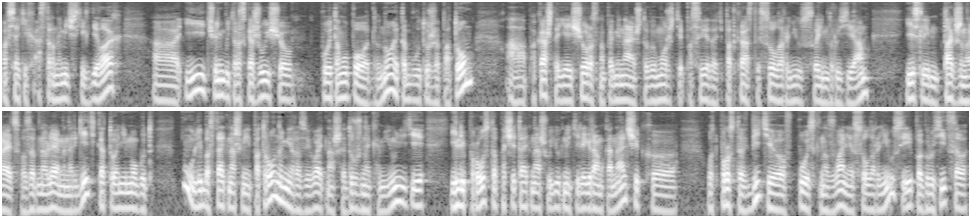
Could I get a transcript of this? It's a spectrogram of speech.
во всяких астрономических делах, а, и что-нибудь расскажу еще по этому поводу. Но это будет уже потом. А пока что я еще раз напоминаю, что вы можете посоветовать подкасты Solar News своим друзьям. Если им также нравится возобновляемая энергетика, то они могут ну, либо стать нашими патронами, развивать наше дружное комьюнити, или просто почитать наш уютный телеграм-канальчик, э, вот просто вбить в поиск название Solar News и погрузиться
